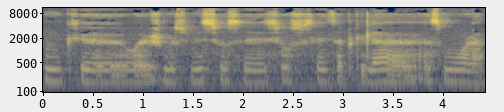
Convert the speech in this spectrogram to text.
Donc euh, ouais, je me suis mise sur ces, sur ces applis-là à ce moment-là.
